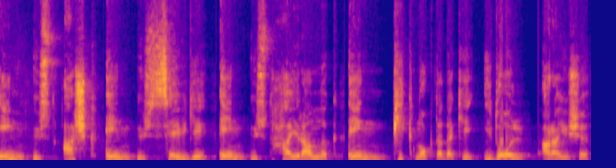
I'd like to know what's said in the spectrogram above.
en üst aşk, en üst sevgi, en üst hayranlık, en pik noktadaki idol arayışı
